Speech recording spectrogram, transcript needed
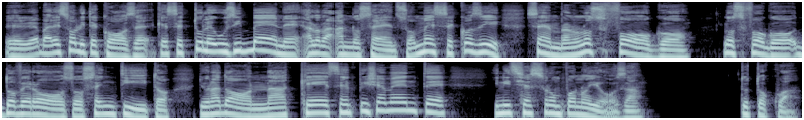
eh, beh, le solite cose che se tu le usi bene allora hanno senso, messe così sembrano lo sfogo, lo sfogo doveroso, sentito di una donna che semplicemente inizia a essere un po' noiosa. Tutto qua.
